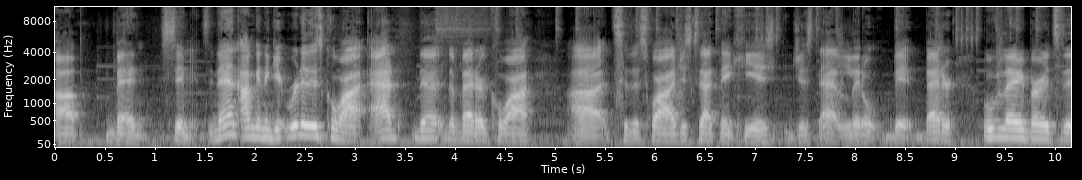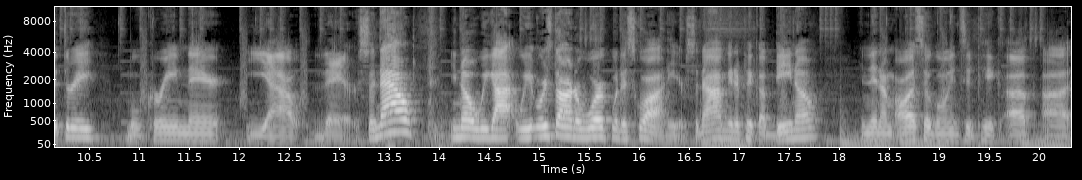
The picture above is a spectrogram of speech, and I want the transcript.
up Ben Simmons. And then I'm going to get rid of this Kawhi, add the, the better Kawhi uh, to the squad just because I think he is just that little bit better. Move Larry Bird to the three, move Kareem there, Yao there. So now, you know, we got, we, we're starting to work with a squad here. So now I'm going to pick up Dino, and then I'm also going to pick up uh,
